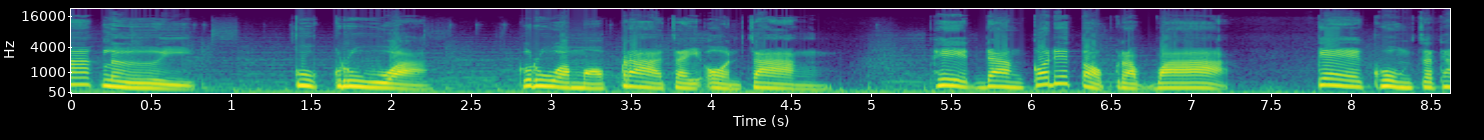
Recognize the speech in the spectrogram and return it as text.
มากเลย กูกลัว กลัวหมอปลาใจอ่อนจัง เพจดังก็ได้ตอบกลับว่า แกคงจะท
